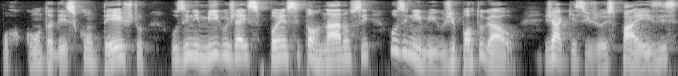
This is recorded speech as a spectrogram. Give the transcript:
Por conta desse contexto, os inimigos da Espanha se tornaram-se os inimigos de Portugal, já que esses dois países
